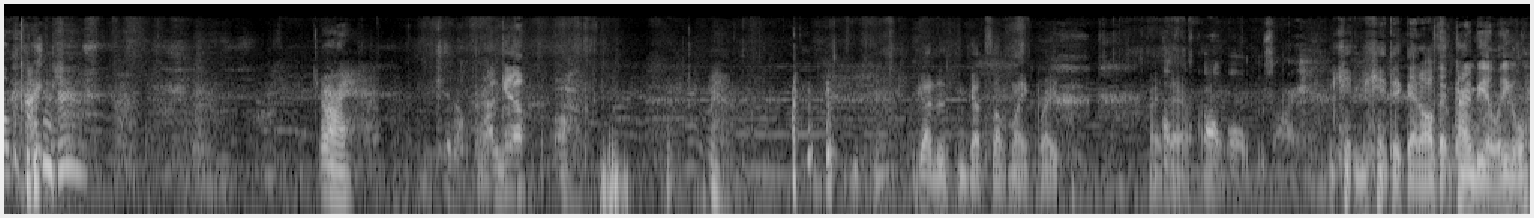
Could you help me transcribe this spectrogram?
okay. Alright, Get up. I gotta get up. you got you got something like right, right Oh, there. oh, oh, oh sorry. You can't you can't take that off. That kind of be illegal.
